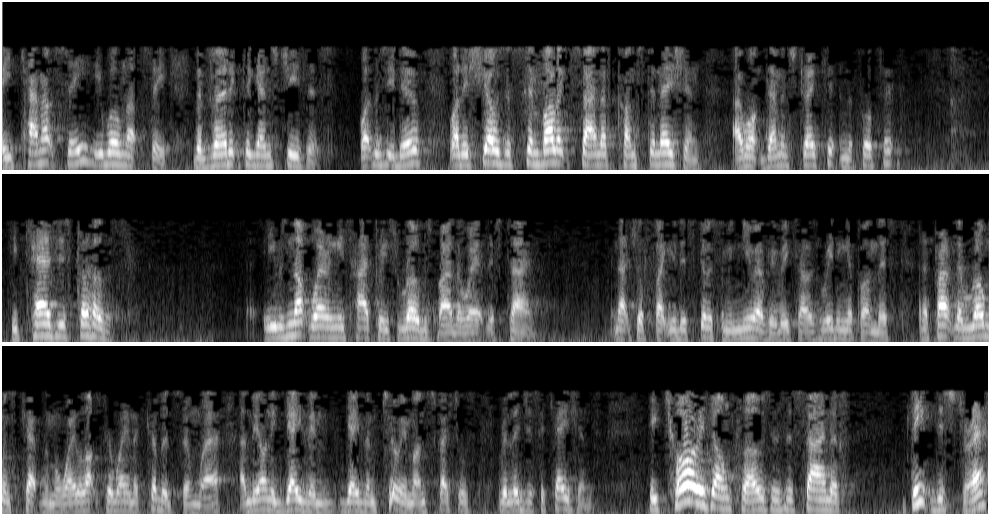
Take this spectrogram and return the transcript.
He cannot see, he will not see. The verdict against Jesus. What does he do? Well, he shows a symbolic sign of consternation. I won't demonstrate it in the pulpit. He tears his clothes. He was not wearing his high priest robes, by the way, at this time. In actual fact, you discover something new every week. I was reading up on this, and apparently the Romans kept them away, locked away in a cupboard somewhere, and they only gave, him, gave them to him on special religious occasions. He tore his own clothes as a sign of deep distress.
